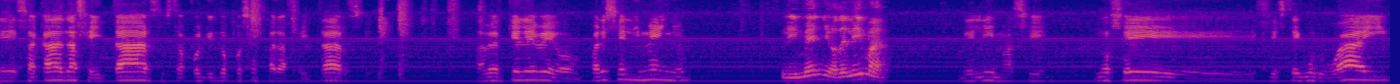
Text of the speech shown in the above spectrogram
eh, sacada de afeitar, se está poniendo cosas para afeitarse. A ver, ¿qué le veo? Parece limeño. Limeño, de Lima. De Lima, sí. No sé si está en Uruguay,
